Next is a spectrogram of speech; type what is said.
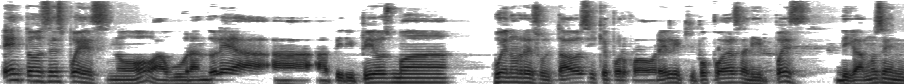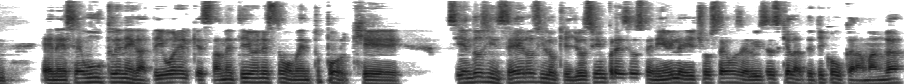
Entonces, pues, no, augurándole a, a, a Piripi Osma buenos resultados y que por favor el equipo pueda salir, pues, digamos, en, en ese bucle negativo en el que está metido en este momento, porque siendo sinceros y lo que yo siempre he sostenido y le he dicho a usted, José Luis, es que el Atlético Bucaramanga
